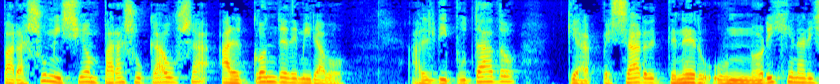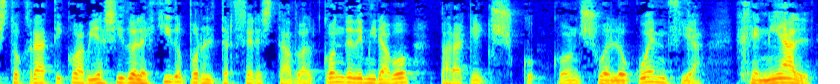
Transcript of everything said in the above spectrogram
para su misión, para su causa, al conde de Mirabeau, al diputado que a pesar de tener un origen aristocrático había sido elegido por el tercer estado, al conde de Mirabeau, para que con su elocuencia genial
